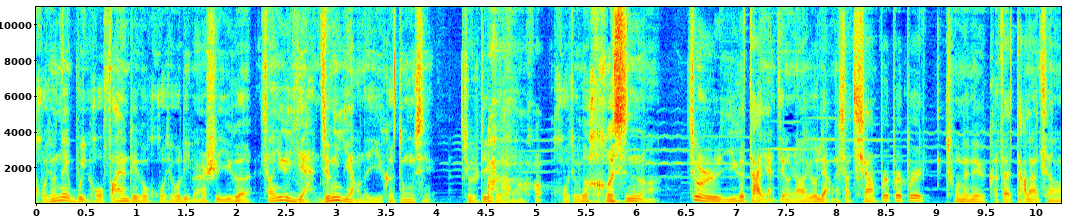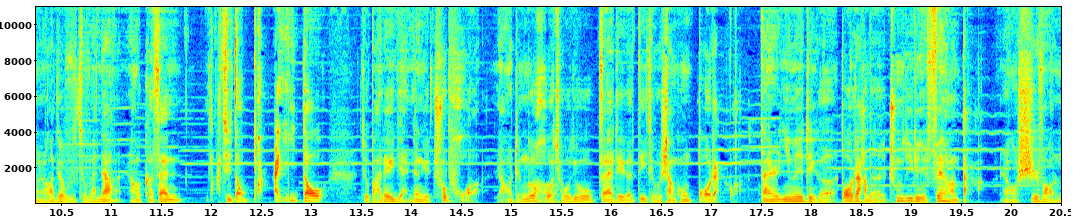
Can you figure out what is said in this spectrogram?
火球内部以后，发现这个火球里边是一个像一个眼睛一样的一个东西，就是这个 火球的核心啊，就是一个大眼睛，然后有两个小枪，嘣嘣嘣，冲着那个可赛打两枪，然后就就完蛋了。然后可赛拿起刀，啪一刀就把这个眼睛给戳破了，然后整个火球就在这个地球上空爆炸了。但是因为这个爆炸的冲击力非常大，然后释放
